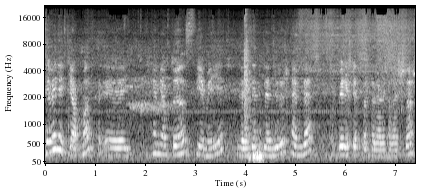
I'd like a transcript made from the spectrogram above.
severek yapmak e, hem yaptığınız yemeği lezzetlendirir hem de bereket katar arkadaşlar.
